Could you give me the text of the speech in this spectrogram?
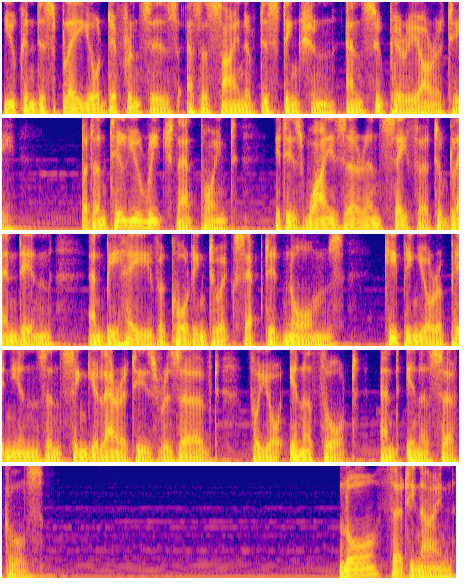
you can display your differences as a sign of distinction and superiority. But until you reach that point, it is wiser and safer to blend in and behave according to accepted norms, keeping your opinions and singularities reserved for your inner thought and inner circles. Law 39.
